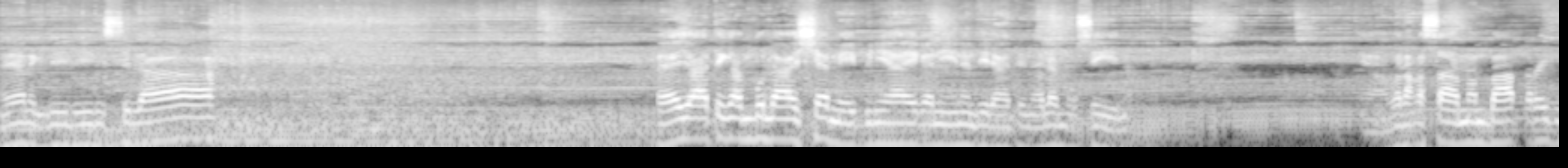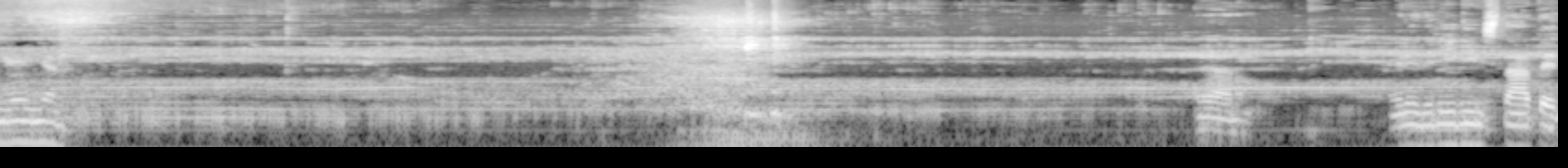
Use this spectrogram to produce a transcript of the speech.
Ayan, naglilinis sila. Kaya yung ating ambulansya, may biniyahe kanina, hindi natin alam kung sino. Walang kasamang backride ngayon yan. Ayan. Ayan yung nililinis natin.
